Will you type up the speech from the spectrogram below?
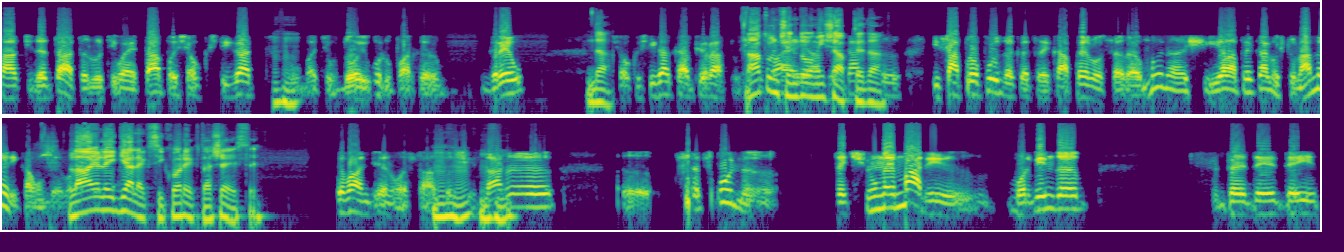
s-a accidentat în ultima etapă și au câștigat uh-huh. 2-1 parcă greu da. și au câștigat campionatul. Atunci, în 2007, plecat, da. I s-a propus de către Capello să rămână și el a plecat, nu știu, în America undeva. La LA Galaxy, corect, așa este. Ceva în genul ăsta. Uh-huh, uh-huh. Dar, uh, uh, să-ți spun, uh, deci nume mari, vorbim de, de, de, de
